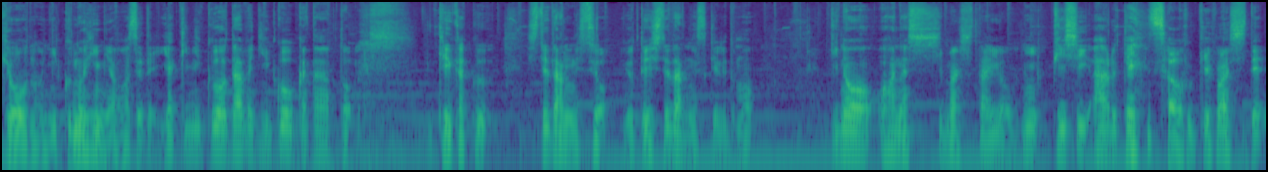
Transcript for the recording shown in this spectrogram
今日の肉の日に合わせて焼肉を食べに行こうかなと計画してたんですよ。予定してたんですけれども。昨日お話ししましたように PCR 検査を受けまして、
